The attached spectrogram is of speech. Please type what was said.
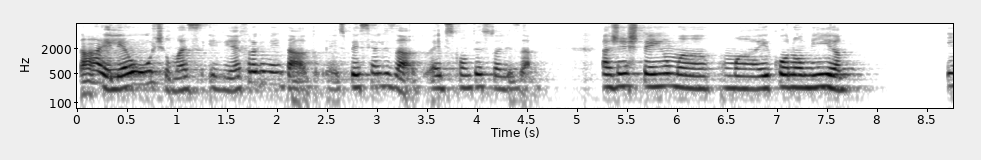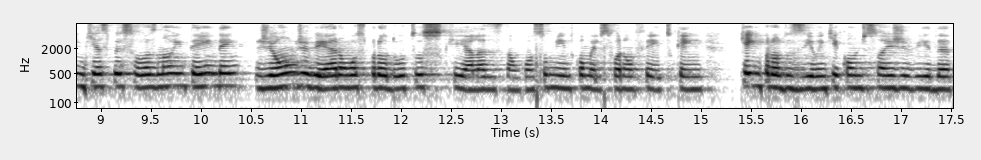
Tá, ele é útil, mas ele é fragmentado, é especializado, é descontextualizado. A gente tem uma, uma economia em que as pessoas não entendem de onde vieram os produtos que elas estão consumindo, como eles foram feitos, quem, quem produziu, em que condições de vida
